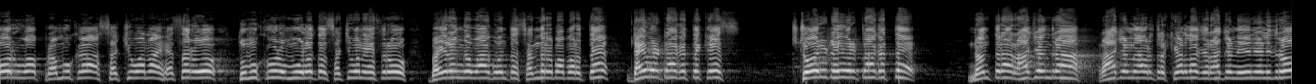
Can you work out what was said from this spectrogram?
ಓರ್ವ ಪ್ರಮುಖ ಸಚಿವನ ಹೆಸರು, ತುಮಕೂರು ಮೂಲದ ಸಚಿವನ ಹೆಸರು ಬಹಿರಂಗವಾಗುವಂಥ ಸಂದರ್ಭ ಬರುತ್ತೆ. ಡೈವರ್ಟ್ ಆಗುತ್ತೆ ಕೇಸ್. ಸ್ಟೋರಿ ಡೈವರ್ಟ್ ಆಗುತ್ತೆ. ನಂತರ ರಾಜೇಂದ್ರ ರಾಜಣ್ಣ ಅವ್ರ ಹತ್ರ ಕೇಳಿದಾಗ ರಾಜಣ್ಣ ಏನು ಹೇಳಿದರು?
